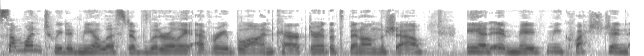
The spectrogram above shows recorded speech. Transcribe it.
Someone tweeted me a list of literally every blonde character that's been on the show. And it made me question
